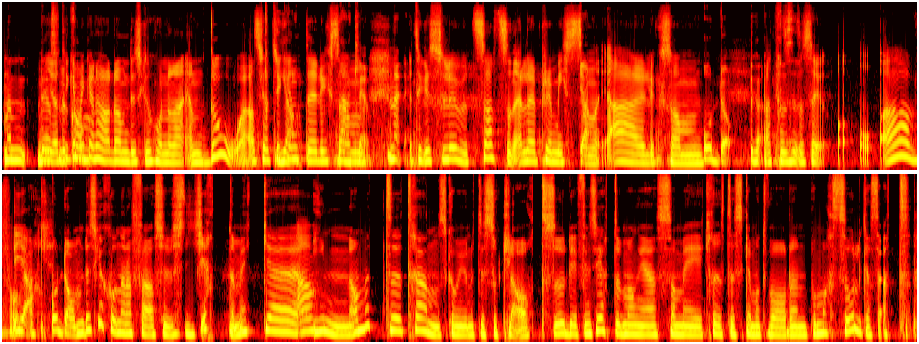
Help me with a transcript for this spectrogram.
men det jag tycker kom... man kan ha de diskussionerna ändå. Alltså jag tycker ja, inte liksom... Nej. Jag tycker slutsatsen, eller premissen, ja. är liksom och då, att sätta sig av folk. Ja, och de diskussionerna förs ju jättemycket ja. inom ett transcommunity såklart. Så det finns jättemånga som är kritiska mot vården på massa olika sätt.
